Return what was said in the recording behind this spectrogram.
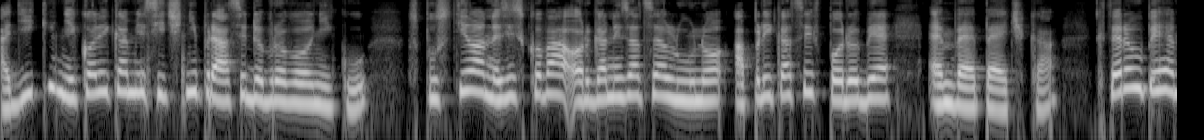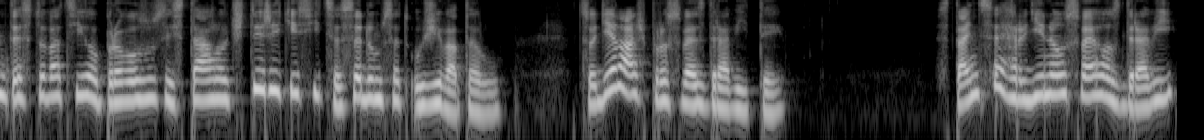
a díky několika měsíční práci dobrovolníků spustila nezisková organizace Luno aplikaci v podobě MVPčka, kterou během testovacího provozu si stáhlo 4700 uživatelů. Co děláš pro své zdraví ty? Staň se hrdinou svého zdraví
